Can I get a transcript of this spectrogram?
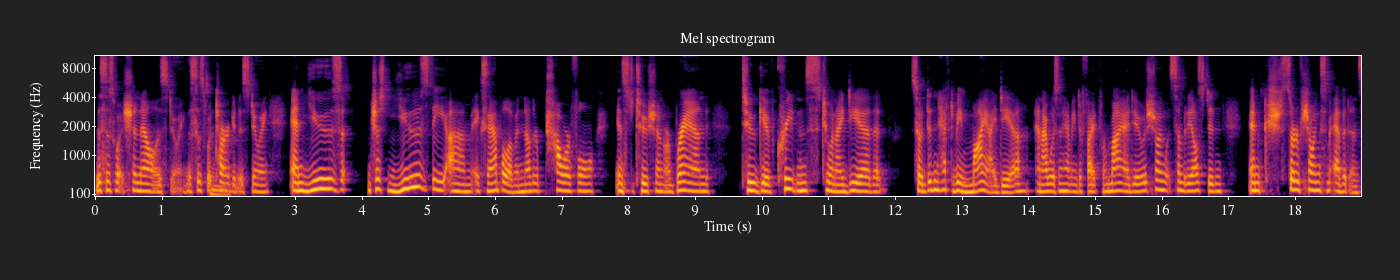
This is what Chanel is doing. This is what Mm. Target is doing. And use just use the um, example of another powerful institution or brand to give credence to an idea that so it didn't have to be my idea and i wasn't having to fight for my idea it was showing what somebody else did and, sort of showing some evidence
